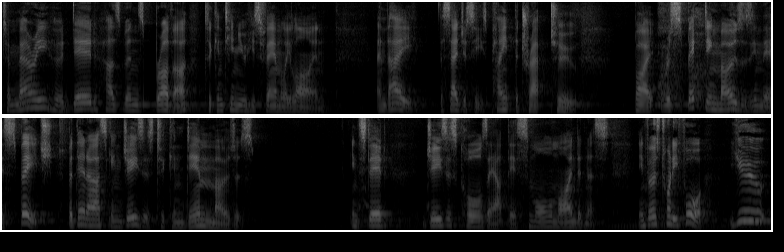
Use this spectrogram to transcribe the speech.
to marry her dead husband's brother to continue his family line. And they, the Sadducees, paint the trap too by respecting Moses in their speech, but then asking Jesus to condemn Moses. Instead, Jesus calls out their small mindedness. In verse 24, you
